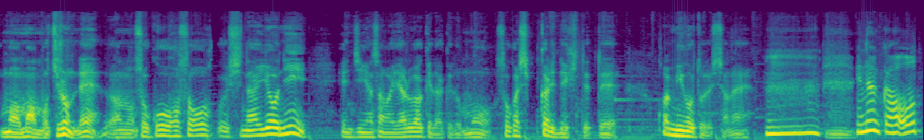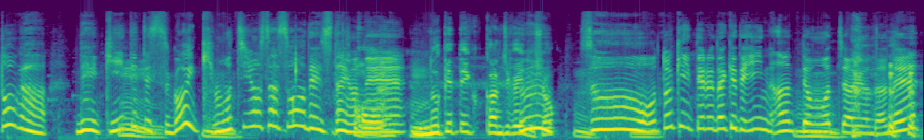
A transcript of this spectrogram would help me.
まあまあもちろんねあのそこを細くしないようにエンジン屋さんはやるわけだけどもそこがしっかりできててこれ見事でしたね。うん。えなんか音がね聞いててすごい気持ちよさそうでしたよね。うん。抜けていく感じがいいでしょ、うそう、ん。音聞いてるだけでいいなって思っちゃうようなね、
